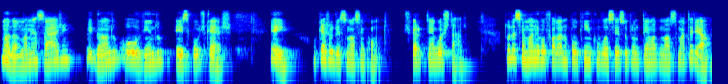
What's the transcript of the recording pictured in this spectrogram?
mandando uma mensagem, ligando ou ouvindo esse podcast. E aí, o que achou desse nosso encontro? Espero que tenha gostado. Toda semana eu vou falar um pouquinho com você sobre um tema do nosso material.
